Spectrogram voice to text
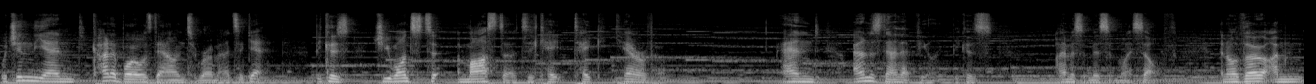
which in the end kind of boils down to romance again, because she wants to, a master to take care of her. And I understand that feeling because I'm a submissive myself, and although I'm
